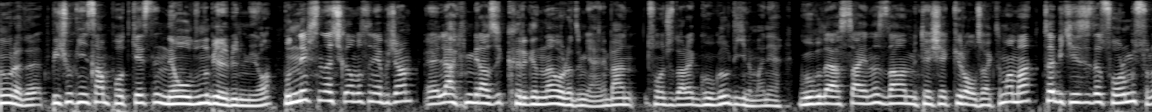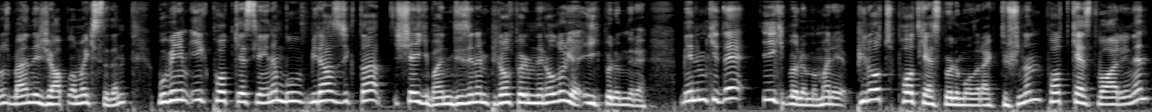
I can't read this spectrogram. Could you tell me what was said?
şaşkınlığa uğradı. Birçok insan podcast'in ne olduğunu bile bilmiyor. Bunun hepsinin açıklamasını yapacağım. E, lakin birazcık kırgınlığa uğradım yani. Ben sonuç olarak Google değilim hani. Google'a yazsaydınız daha müteşekkir olacaktım ama tabii ki siz de sormuşsunuz. Ben de cevaplamak istedim. Bu benim ilk podcast yayınım. Bu birazcık da şey gibi hani dizinin pilot bölümleri olur ya ilk bölümleri. Benimki de ilk bölümüm hani pilot podcast bölümü olarak düşünün. Podcast varinin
